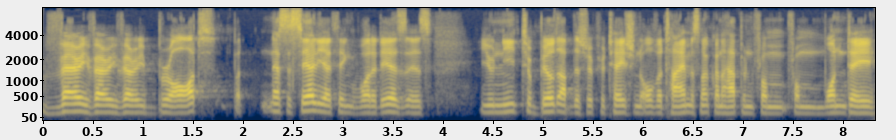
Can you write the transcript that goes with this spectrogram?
very very very broad but necessarily i think what it is is you need to build up this reputation over time. It's not going to happen from from one day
